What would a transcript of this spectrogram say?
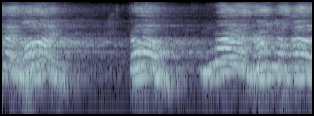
તાકાત હોય તો મારો સામનો કર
